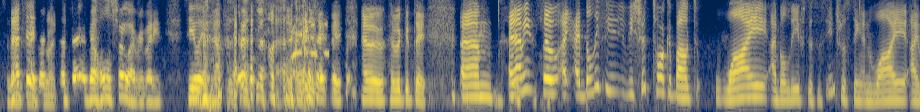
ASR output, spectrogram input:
so that's exactly it. That's, right. that's it. The whole show, everybody. See you later. exactly. Have a, have a, good day. Um, and I mean, so I, I believe we, we should talk about why I believe this is interesting and why I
